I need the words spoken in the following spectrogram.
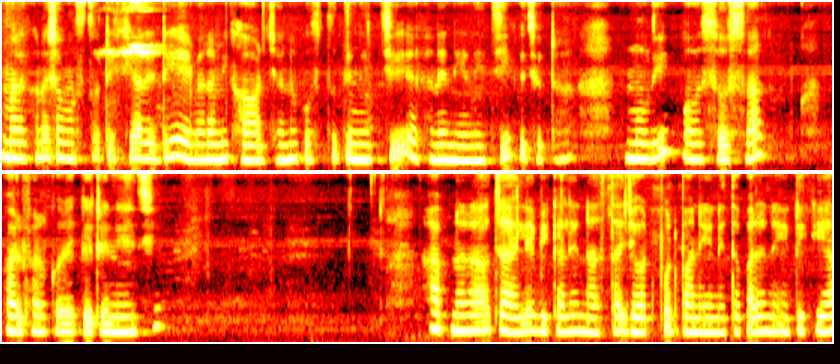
আমার এখানে সমস্ত টিকিয়া রেডি এবার আমি খাওয়ার জন্য প্রস্তুতি নিচ্ছি। এখানে নিয়ে নিচ্ছি কিছুটা মুড়ি ও শসা। ফাল ফাল করে কেটে নিয়েছি। আপনারা চাইলে বিকালে নাস্তায় ঝটপট বানিয়ে নিতে পারেন। এই টিকিয়া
